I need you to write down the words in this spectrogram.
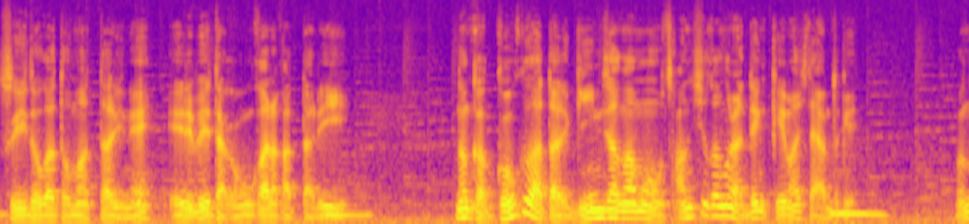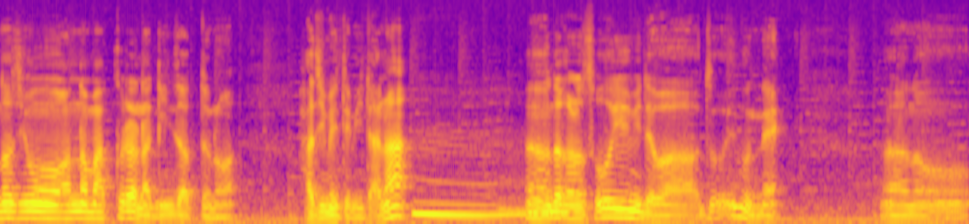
水道が止まったりねエレベーターが動かなかったり、うん、なんかごくあたり銀座がもう3週間ぐらい電気消えましたよあの時、うん、私もあんな真っ暗な銀座っていうのは初めて見たな、うん、うん、だからそういう意味では随分ねあの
